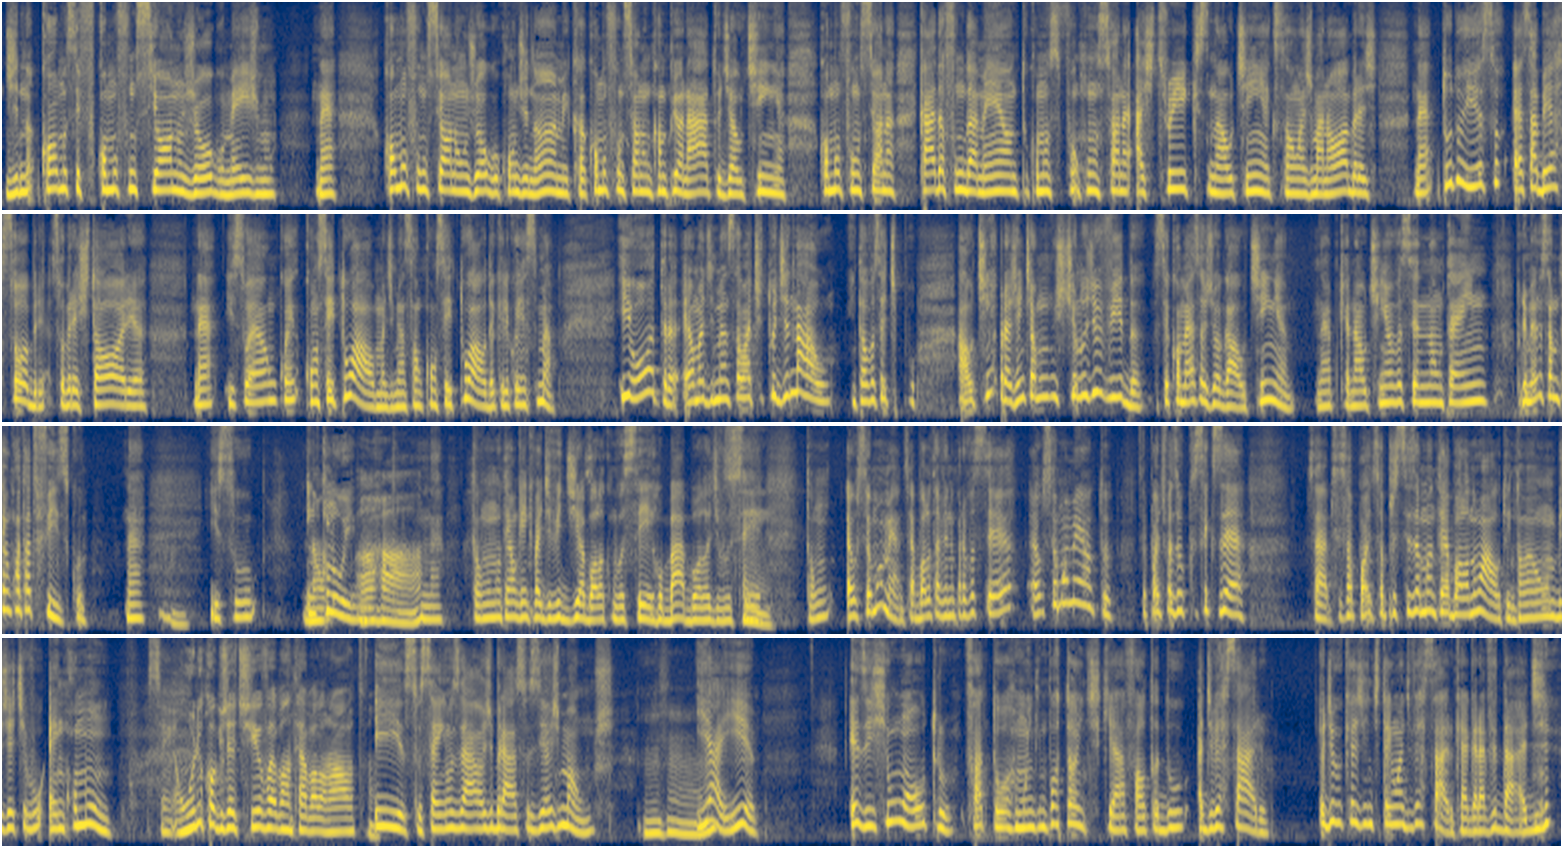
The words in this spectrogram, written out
dina- como, se, como funciona o jogo mesmo, né? Como funciona um jogo com dinâmica, como funciona um campeonato de altinha, como funciona cada fundamento, como funciona as tricks na altinha, que são as manobras, né? Tudo isso é saber sobre, sobre a história, né? Isso é um conceitual, uma dimensão conceitual daquele conhecimento. E outra é uma dimensão atitudinal. Então você, tipo, a altinha pra gente é um estilo de vida. Você começa a jogar altinha, né? Porque na altinha você não tem. Primeiro, você não tem um contato físico, né? Isso Não- inclui, Aham. né? Então não tem alguém que vai dividir a bola com você, roubar a bola de você. Sim. Então é o seu momento. Se a bola tá vindo pra você, é o seu momento. Você pode fazer o que você quiser. Sabe? Você só pode, só precisa manter a bola no alto. Então é um objetivo em comum. Sim. O único objetivo é manter a bola no alto? Isso, sem usar os braços e as mãos. E aí, existe um outro fator muito importante, que é a falta do adversário. Eu digo que a gente tem um adversário, que é a gravidade,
